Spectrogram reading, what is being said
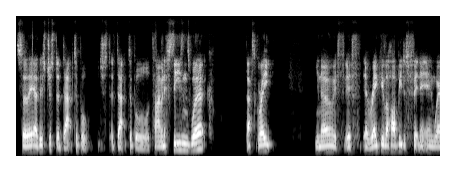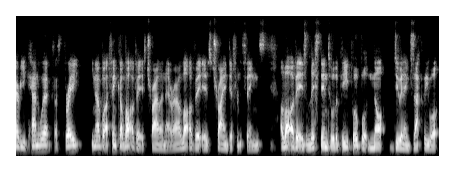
so yeah, there's just adaptable, just adaptable all the time. And if seasons work, that's great. You know, if if a regular hobby, just fitting it in wherever you can work, that's great. You know, but I think a lot of it is trial and error. A lot of it is trying different things. A lot of it is listening to other people, but not doing exactly what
